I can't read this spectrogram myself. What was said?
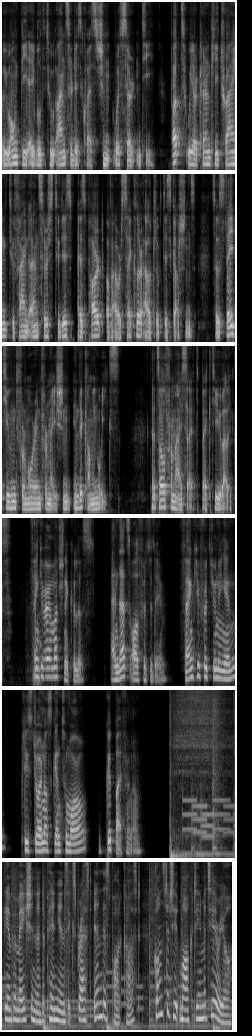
we won't be able to answer this question with certainty. But we are currently trying to find answers to this as part of our secular outlook discussions. So stay tuned for more information in the coming weeks. That's all from my side. Back to you, Alex. Thank you very much, Nicolas. And that's all for today. Thank you for tuning in. Please join us again tomorrow. Goodbye for now. The information and opinions expressed in this podcast constitute marketing material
